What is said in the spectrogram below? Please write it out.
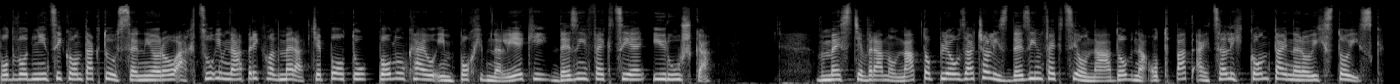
Podvodníci kontaktujú seniorov a chcú im napríklad merať teplotu, ponúkajú im pochybné lieky, dezinfekcie i rúška. V meste Vranov nad Topľou začali s dezinfekciou nádob na odpad aj celých kontajnerových stoisk.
